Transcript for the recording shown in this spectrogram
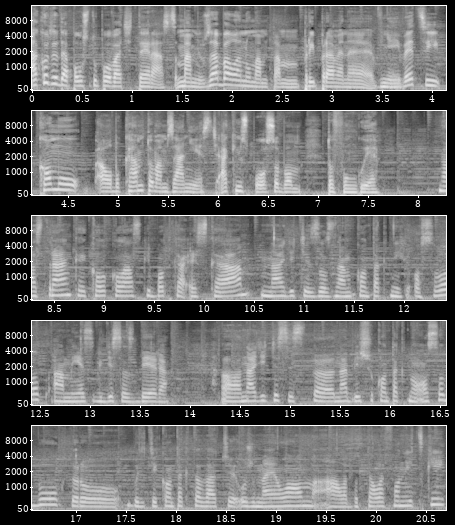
Ako teda postupovať teraz? Mám ju zabalenú, mám tam pripravené v nej veci, komu alebo kam to mám zaniesť, akým spôsobom to funguje. Na stránke kolkolásky.sk nájdete zoznam kontaktných osôb a miest, kde sa zbiera. Nájdete si e, najbližšiu kontaktnú osobu, ktorú budete kontaktovať či už mailom alebo telefonicky,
